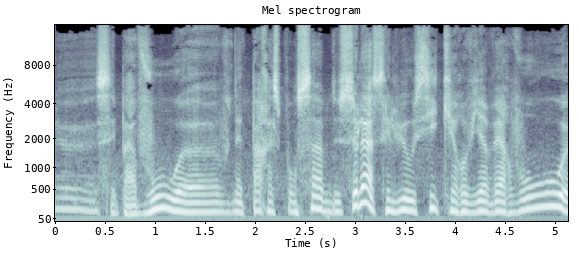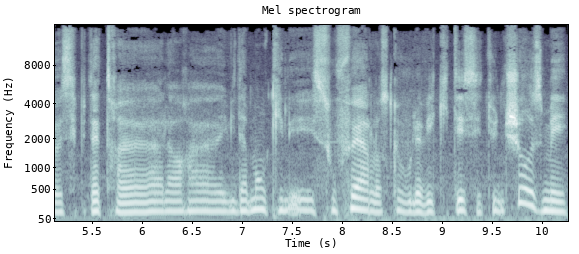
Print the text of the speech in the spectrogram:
euh, c'est pas vous, euh, vous n'êtes pas responsable de cela. C'est lui aussi qui revient vers vous. euh, c'est peut-être, euh, alors euh, évidemment qu'il ait souffert lorsque vous l'avez quitté, c'est une chose, mais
